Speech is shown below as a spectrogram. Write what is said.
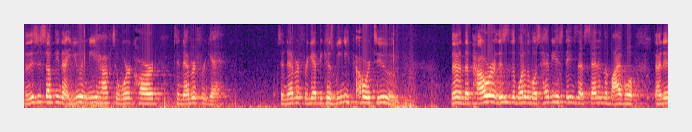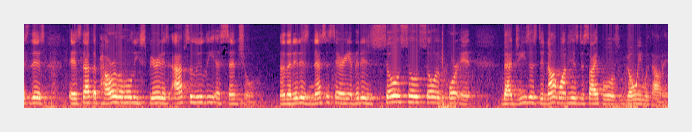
Now, this is something that you and me have to work hard to never forget. To never forget because we need power too. Now, the power, this is the, one of the most heaviest things that's said in the Bible, and it's this it's that the power of the Holy Spirit is absolutely essential, and that it is necessary, and that it is so, so, so important that Jesus did not want his disciples going without it.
